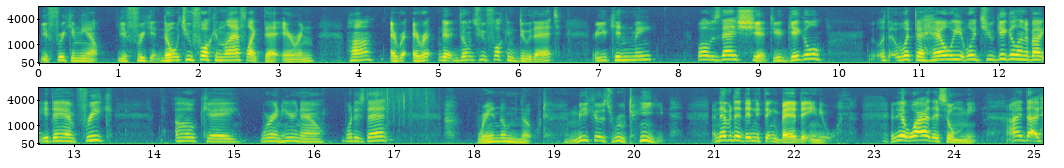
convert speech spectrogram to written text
You're freaking me out. You're freaking don't you fucking laugh like that, Erin. Huh? Er-, Erin, Erin, don't you fucking do that. Are you kidding me? What was that shit? Do you giggle? What the, what the hell? What you giggling about, you damn freak? Okay, we're in here now. What is that? Random note. Mika's routine. I never did anything bad to anyone. Why are they so mean? I, I,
